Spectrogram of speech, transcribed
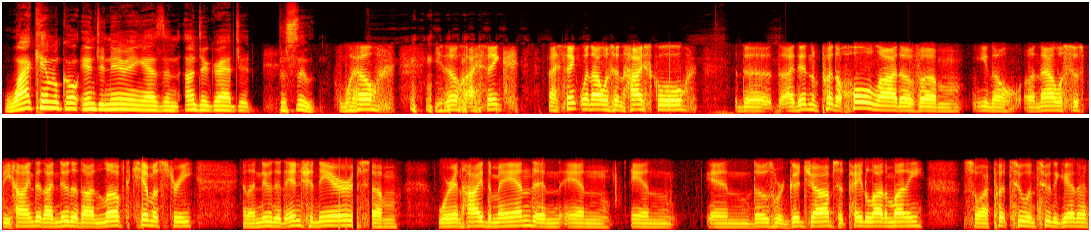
Why chemical engineering as an undergraduate pursuit? Well, you know, I think I think when I was in high school, the, the I didn't put a whole lot of um, you know analysis behind it. I knew that I loved chemistry, and I knew that engineers um, were in high demand, and and and and those were good jobs that paid a lot of money. So I put two and two together and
